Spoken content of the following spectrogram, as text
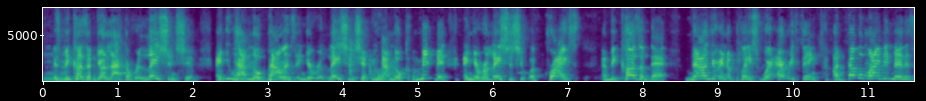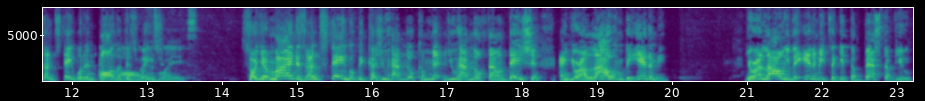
Mm-hmm. It's because of your lack of relationship, and you have mm-hmm. no balance in your relationship. You have no commitment in your relationship with Christ, and because of that, now you're in a place where everything a double-minded man is unstable in, in all of his ways. his ways. So your mind is unstable because you have no commitment, you have no foundation, and you're allowing the enemy you're allowing the enemy to get the best of you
